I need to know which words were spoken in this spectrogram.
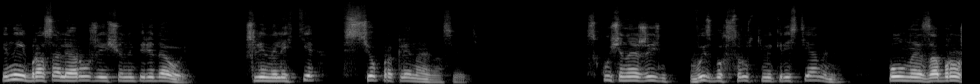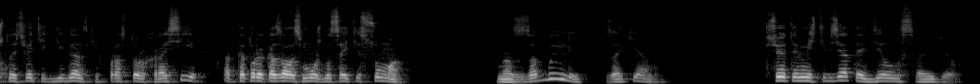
Иные бросали оружие еще на передовой, шли налегке, все проклиная на свете. Скучная жизнь в избах с русскими крестьянами, полная заброшенность в этих гигантских просторах России, от которой, казалось, можно сойти с ума. Нас забыли за океаном. Все это вместе взятое делало свое дело.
